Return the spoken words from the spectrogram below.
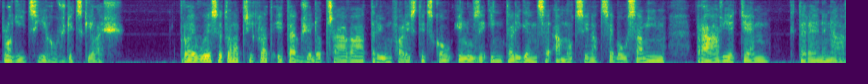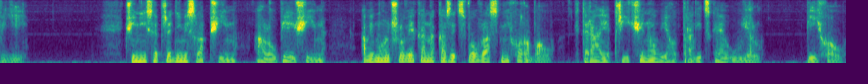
plodícího vždycky lež. Projevuje se to například i tak, že dopřává triumfalistickou iluzi inteligence a moci nad sebou samým právě těm, které nenávidí. Činí se před nimi slabším a hloupějším, aby mohl člověka nakazit svou vlastní chorobou, která je příčinou jeho tragického údělu – píchou.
